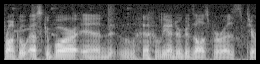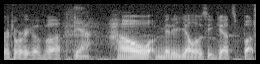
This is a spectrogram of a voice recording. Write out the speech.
Franco Escobar and Leandro Gonzalez Pirez territory of uh, Yeah. How many yellows he gets. But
